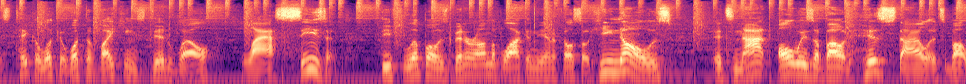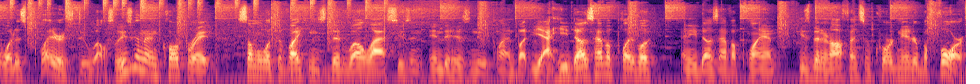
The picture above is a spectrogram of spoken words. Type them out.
is take a look at what the Vikings did well last season. DeFilippo has been around the block in the NFL, so he knows it's not always about his style, it's about what his players do well. So he's going to incorporate some of what the Vikings did well last season into his new plan. But yeah, he does have a playbook and he does have a plan. He's been an offensive coordinator before,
